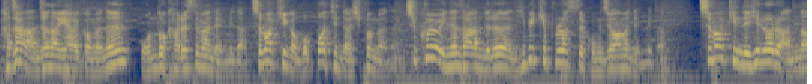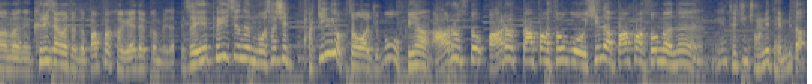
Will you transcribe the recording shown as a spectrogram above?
가장 안전하게 할 거면은 온도카를 쓰면 됩니다. 치바키가 못 버틴다 싶으면은. 치쿠요 있는 사람들은 히비키 플러스 공증하면 됩니다. 치바키인데 힐러를 안 넣으면은 크리자가 좀 더 빡빡하게 해야 될 겁니다. 그래서 1페이지는 뭐 사실 바뀐 게 없어가지고 그냥 아루 쏘 아루 빵빵 쏘고 히나 빵빵 쏘면은 대충 정리됩니다.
